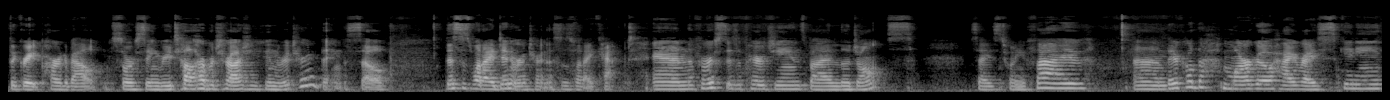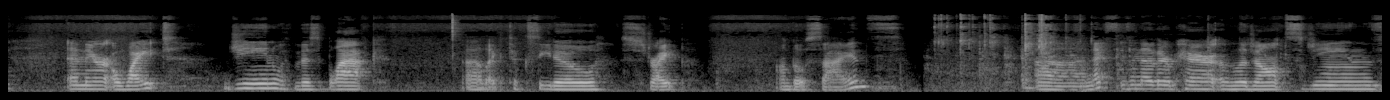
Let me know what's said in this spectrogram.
the great part about sourcing retail arbitrage, you can return things. So this is what I didn't return, this is what I kept. And the first is a pair of jeans by L'Agence, size 25. Um, they're called the Margot High Rise Skinny, and they're a white jean with this black uh, like tuxedo stripe on both sides. Uh, next is another pair of L'Agence jeans.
